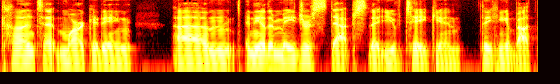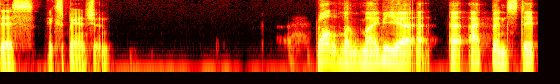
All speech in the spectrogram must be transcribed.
content marketing. Um, any other major steps that you've taken thinking about this expansion? Well, maybe a, a admin step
